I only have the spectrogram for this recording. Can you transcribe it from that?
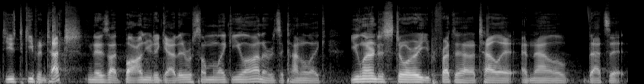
do you keep in touch? You know does that bond you together with someone like elon or is it kind of like you learned his story you perfected how to tell it and now that's it?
